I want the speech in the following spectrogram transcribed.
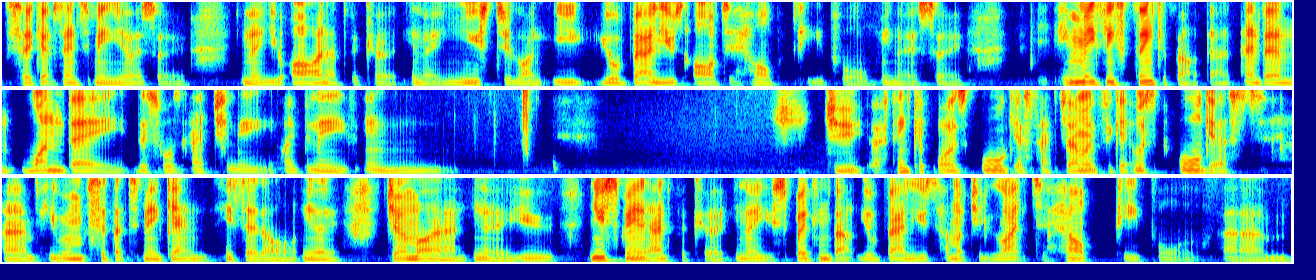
So he kept saying to me, you know, so you know, you are an advocate. You know, you used to like you, your values are to help people. You know, so he made me think about that. And then one day, this was actually, I believe, in June, I think it was August actually. I won't forget. It was August. Um, he said that to me again. He said, "Oh, you know, Jeremiah, you know, you used to be an advocate. You know, you've spoken about your values, how much you like to help people, um,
